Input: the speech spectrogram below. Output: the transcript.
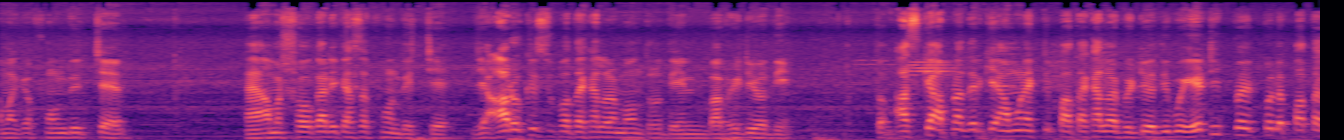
আমাকে ফোন দিচ্ছে। হ্যাঁ আমার সহকারী কাছে ফোন দিচ্ছে যে আরও কিছু পাতা খেলার মন্ত্র দিন বা ভিডিও দিন। তো আজকে আপনাদেরকে এমন একটি পাতা খেলার ভিডিও দিব। এটি প্রয়োগ করলে পাতা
